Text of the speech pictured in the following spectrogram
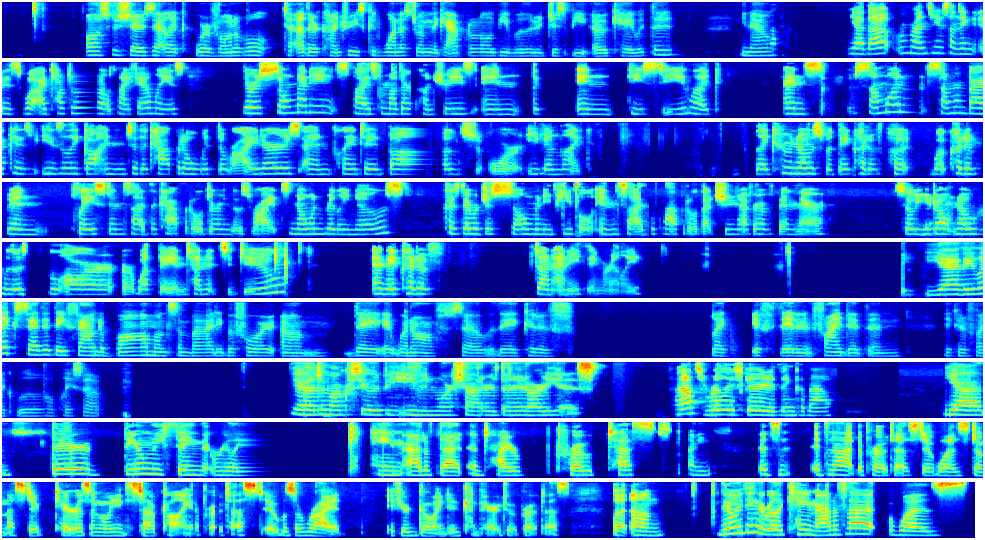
also shows that like we're vulnerable to other countries could want to storm the Capitol and people would just be okay with it, you know? Yeah, that reminds me of something. Is what I talked about with my family. Is there's so many spies from other countries in the in DC, like, and someone someone back has easily gotten into the Capitol with the rioters and planted bugs, or even like, like who knows what they could have put, what could have been placed inside the Capitol during those riots. No one really knows because there were just so many people inside the Capitol that should never have been there. So you don't know who those people are or what they intended to do. And they could have done anything really. Yeah, they like said that they found a bomb on somebody before um they it went off. So they could have like if they didn't find it then they could have like blew the whole place up. Yeah, democracy would be even more shattered than it already is. And that's really scary to think about. Yeah, they're the only thing that really came out of that entire protest. I mean, it's it's not a protest. It was domestic terrorism, and we need to stop calling it a protest. It was a riot. If you're going to compare it to a protest, but um, the only thing that really came out of that was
